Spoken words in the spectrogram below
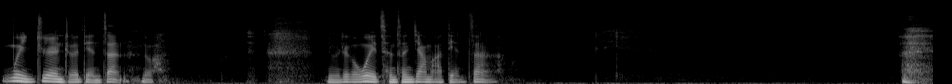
为志愿者点赞，对吧？你们这个为层层加码点赞啊！哎，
